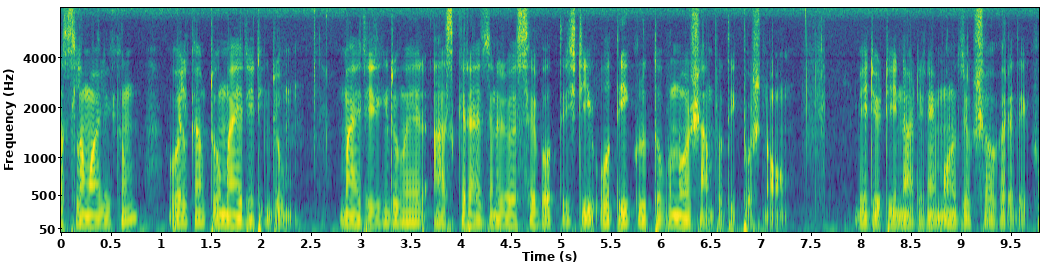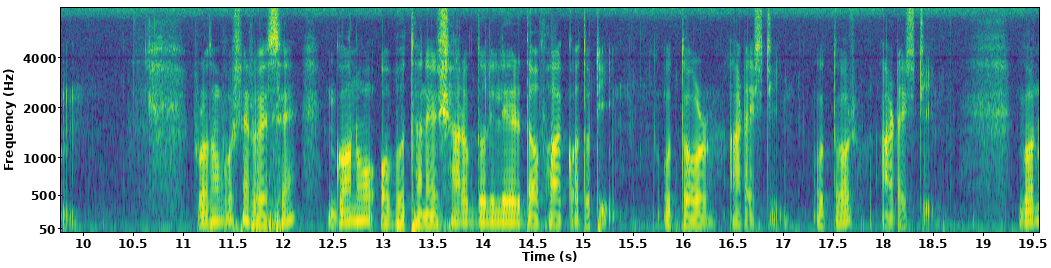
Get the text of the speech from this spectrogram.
আসসালামু আলাইকুম। Welcome to my reading room my reading রুমের আজকের আয়োজনে রয়েছে বত্রিশটি অতি গুরুত্বপূর্ণ সাম্প্রতিক প্রশ্ন। ভিডিওটি না টেনে মনোযোগ সহকারে দেখুন। প্রথম প্রশ্নে রয়েছে, গণ অভ্যুত্থানের স্মারক দলিলের দফা কতটি? উত্তর, আঠাশটি। উত্তর, আঠাশটি। গণ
